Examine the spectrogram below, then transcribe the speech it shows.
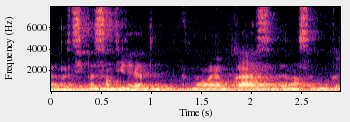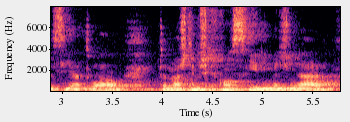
a participação direta, que não é o caso da nossa democracia atual. Portanto, nós temos que conseguir imaginar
